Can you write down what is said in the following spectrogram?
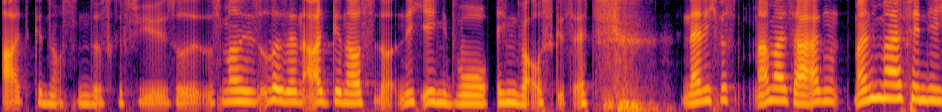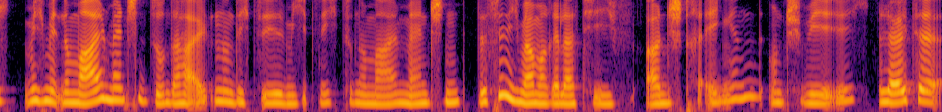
Artgenossen, das Gefühl. So, dass man ist unter seinen Artgenossen und nicht irgendwo, irgendwo ausgesetzt. Nein, ich muss mal sagen, manchmal finde ich, mich mit normalen Menschen zu unterhalten und ich zähle mich jetzt nicht zu normalen Menschen. Das finde ich manchmal relativ anstrengend und schwierig. Leute,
